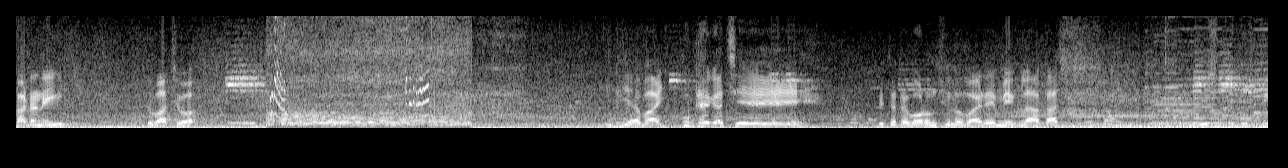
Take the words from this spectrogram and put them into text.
গাড্ডা নেই, তো বাঁচোয়া দিয়া ভাই, উঠে গেছে। ভিতরটা গরম ছিল, বাইরে মেঘলা আকাশ। বৃষ্টি বৃষ্টি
